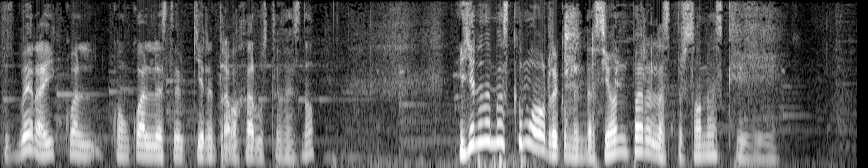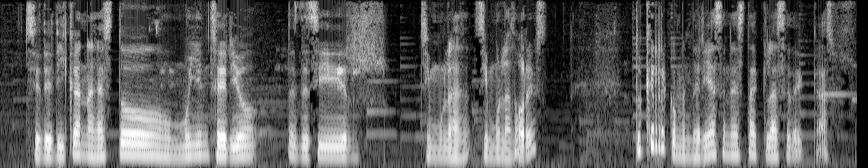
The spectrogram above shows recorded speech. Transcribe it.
pues, ver ahí cuál, con cuál este, quieren trabajar ustedes, ¿no? Y ya nada más como recomendación para las personas que se dedican a esto muy en serio, es decir, simuladores. ¿Tú qué recomendarías en esta clase de casos?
